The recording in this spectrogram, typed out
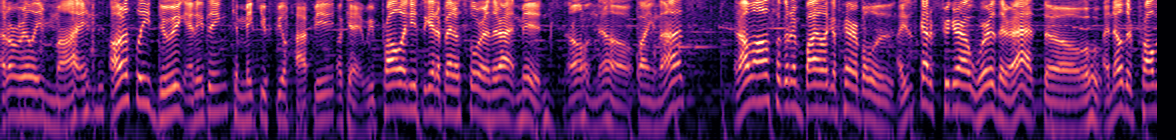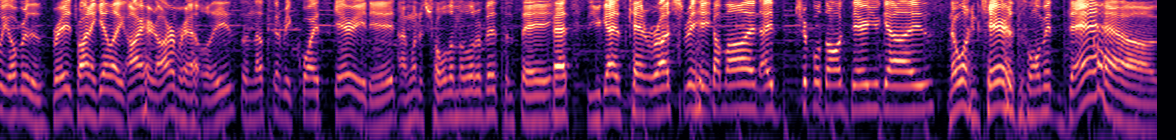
I don't really mind. Honestly, doing anything can make you feel happy. Okay, we probably need to get a better sword and they're at mid. Oh no. Buying that? And I'm also gonna buy like a pair of bullets. I just gotta figure out where they're at though. I know they're probably over this bridge trying to get like iron armor at least. And that's gonna be quite scary, dude. I'm gonna troll them a little bit and say, Pets, you guys can't rush me. Come on, I triple dog dare you guys. No one cares, woman. Damn.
